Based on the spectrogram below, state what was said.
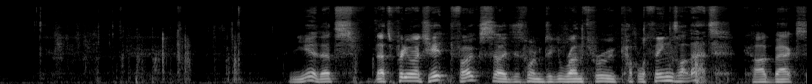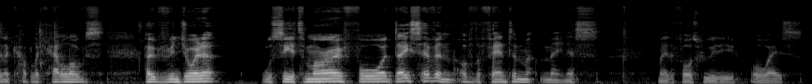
And yeah, that's that's pretty much it, folks. I just wanted to run through a couple of things like that, card backs and a couple of catalogs. Hope you've enjoyed it. We'll see you tomorrow for day seven of the Phantom Maynace. May the force be with you always.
